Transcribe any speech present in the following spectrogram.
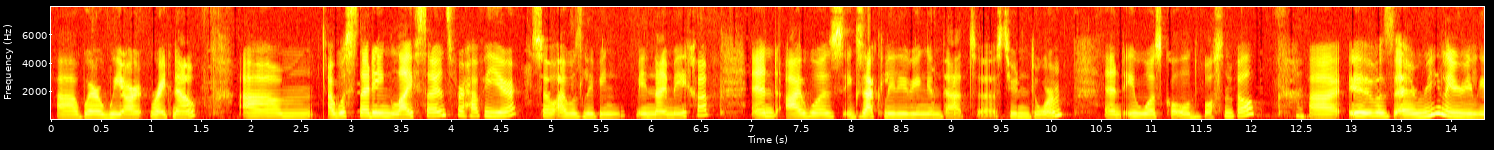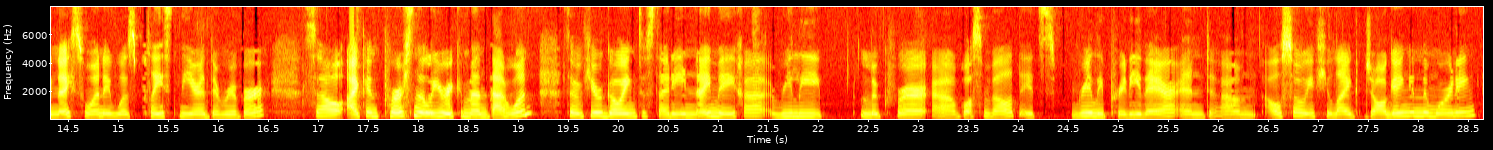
Uh, where we are right now. Um, I was studying life science for half a year, so I was living in Nijmegen, and I was exactly living in that uh, student dorm, and it was called Vossenveld. Uh, it was a really, really nice one. It was placed near the river, so I can personally recommend that one. So if you're going to study in Nijmegen, really look for uh, Vossenveld. It's really pretty there, and um, also if you like jogging in the morning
